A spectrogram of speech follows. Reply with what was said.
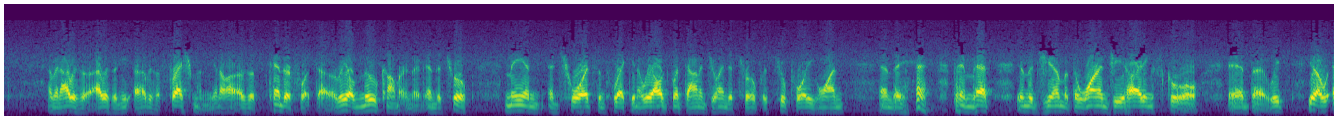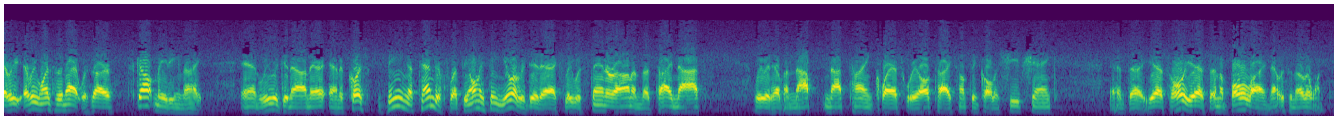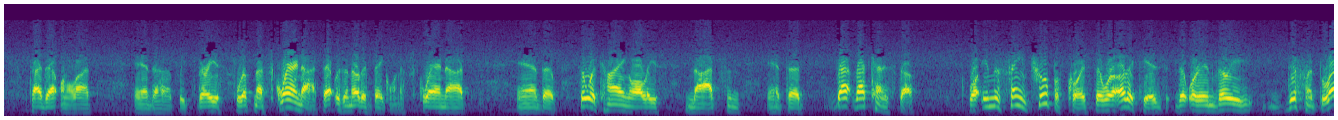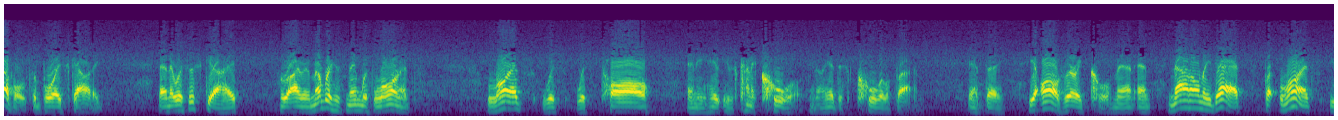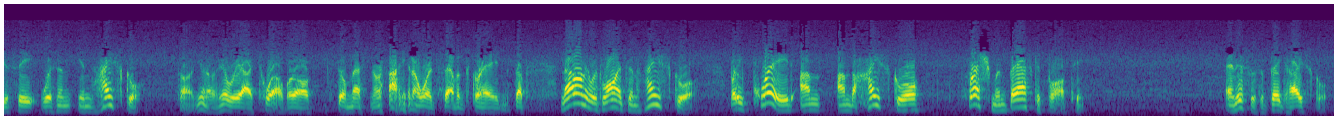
I mean, I was a, I was a, I was a freshman. You know, I was a tenderfoot, a real newcomer in the, in the troop. Me and, and Schwartz and Flick, you know, we all went down and joined the troop. It was Troop 41, and they they met in the gym at the Warren G. Harding School, and uh, we, you know, every every Wednesday night was our scout meeting night, and we would go down there. And of course, being a tenderfoot, the only thing you ever did actually was stand around and the tie knots we would have a knot, knot tying class where we all tie something called a sheep shank. And uh, yes, oh yes, and a bowline. That was another one. Tied that one a lot. And uh, various slip knots. Square knot. That was another big one, a square knot. And uh, so we're tying all these knots and, and uh, that, that kind of stuff. Well, in the same troop, of course, there were other kids that were in very different levels of Boy Scouting. And there was this guy who I remember his name was Lawrence Lawrence was was tall, and he he was kind of cool. You know, he had this cool about him. And uh, yeah, all very cool, man. And not only that, but Lawrence, you see, was in in high school. So you know, here we are, twelve. We're all still messing around. You know, we're in seventh grade and stuff. Not only was Lawrence in high school, but he played on on the high school freshman basketball team. And this was a big high school.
